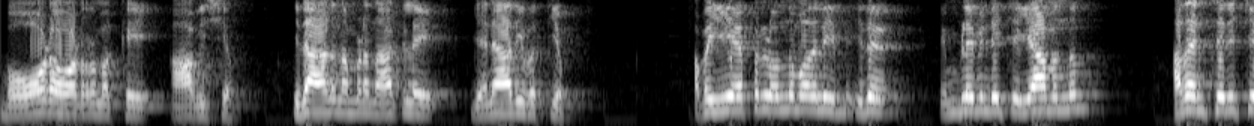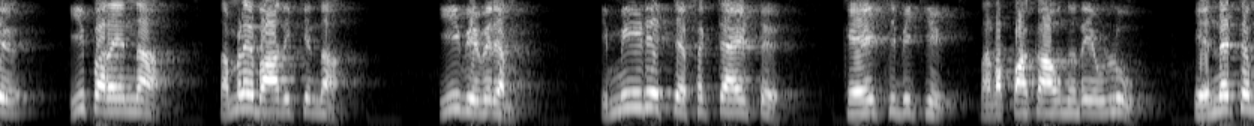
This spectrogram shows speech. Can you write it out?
ബോർഡ് ഓർഡറുമൊക്കെ ആവശ്യം. ഇതാണ് നമ്മുടെ നാട്ടിലെ ജനാധിപത്യം. അപ്പോൾ ഈ ഏപ്രിൽ ഒന്ന് മുതൽ ഇത് ഇംപ്ലിമെന്റ് ചെയ്യാമെന്നും അതനുസരിച്ച് ഈ പറയുന്ന നമ്മളെ ബാധിക്കുന്ന ഈ വിവരം ഇമ്മീഡിയറ്റ് എഫക്റ്റായിട്ട് കെ എസ് സി ബിക്ക് നടപ്പാക്കാവുന്നതേ ഉള്ളൂ. എന്നിട്ടും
